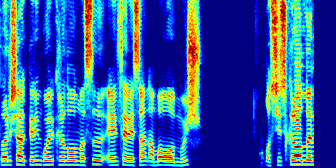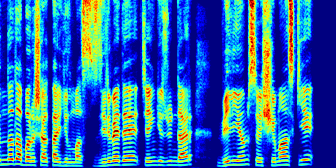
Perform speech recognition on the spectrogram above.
Barış Alper'in gol kralı olması enteresan ama olmuş. Asist krallarında da Barış Alper Yılmaz zirvede. Cengiz Ünder, Williams ve Şimanski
